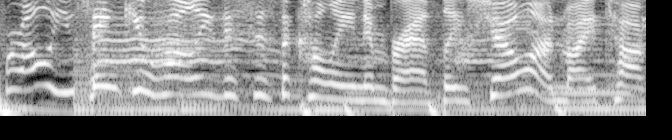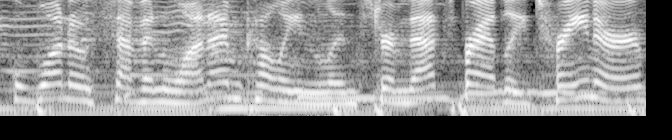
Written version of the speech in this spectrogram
For all you Thank you, Holly. This is the Colleen and Bradley show on My Talk 1071. I'm Colleen Lindstrom. That's Bradley Traynor.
